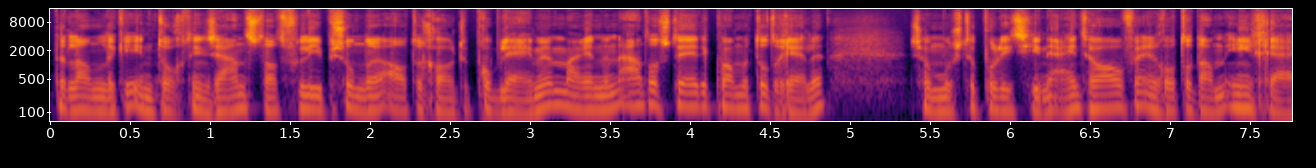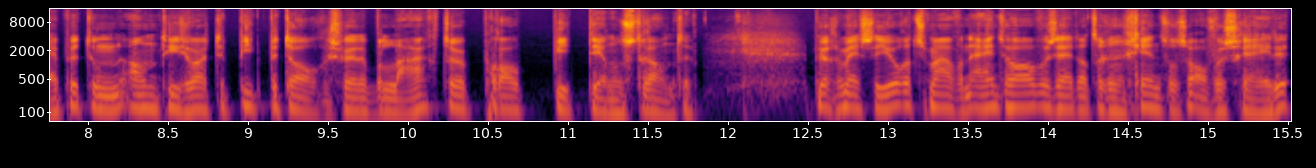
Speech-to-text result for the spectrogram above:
De landelijke intocht in Zaanstad verliep zonder al te grote problemen, maar in een aantal steden kwam het tot rellen. Zo moest de politie in Eindhoven en Rotterdam ingrijpen toen anti-Zwarte Piet-betogers werden belaagd door pro-Piet-demonstranten. Burgemeester Jorritsma van Eindhoven zei dat er een grens was overschreden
